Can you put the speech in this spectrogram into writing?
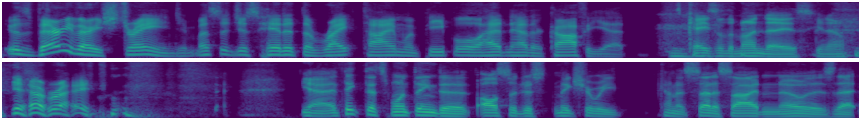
it was very very strange. It must have just hit at the right time when people hadn't had their coffee yet. It's case of the Mondays, you know. Yeah, right. Yeah, I think that's one thing to also just make sure we kind of set aside and know is that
